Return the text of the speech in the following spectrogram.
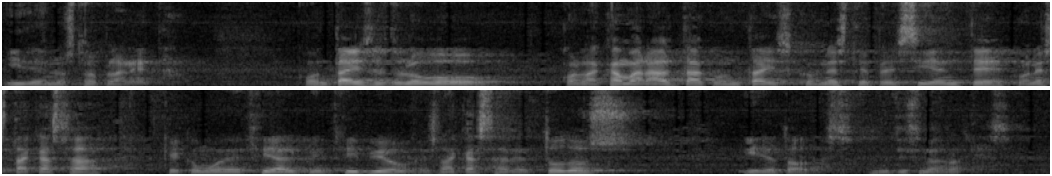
y de nuestro planeta. Contáis, desde luego, con la Cámara Alta, contáis con este presidente, con esta casa, que, como decía al principio, es la casa de todos y de todas. Muchísimas gracias.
